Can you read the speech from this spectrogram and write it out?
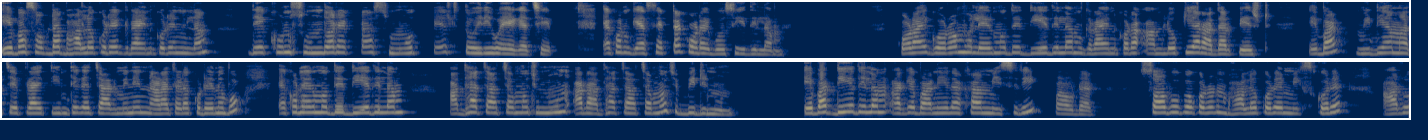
এবার সবটা ভালো করে গ্রাইন্ড করে নিলাম। দেখুন সুন্দর একটা স্মুথ পেস্ট তৈরি হয়ে গেছে। এখন গ্যাসে একটা কড়াই বসিয়ে দিলাম। কড়াই গরম হলে এর মধ্যে দিয়ে দিলাম গ্রাইন্ড করা আমলকি আর আদার পেস্ট এবার মিডিয়াম আঁচে প্রায় তিন থেকে চার মিনিট নাড়াচাড়া করে নেব। এখন এর মধ্যে দিয়ে দিলাম আধা চা চামচ নুন আর আধা চা চামচ বিট নুন। এবার দিয়ে দিলাম আগে বানিয়ে রাখা মিশ্রি পাউডার। সব উপকরণ ভালো করে মিক্স করে আরও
